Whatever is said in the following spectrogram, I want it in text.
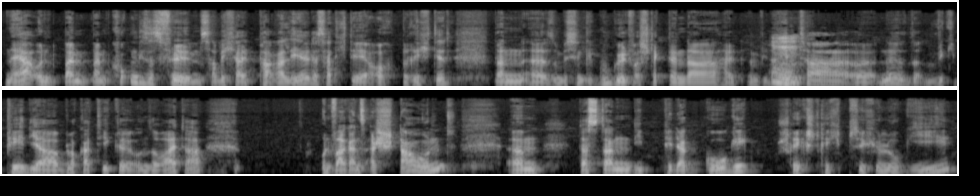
Naja, und beim, beim Gucken dieses Films habe ich halt parallel, das hatte ich dir ja auch berichtet, dann äh, so ein bisschen gegoogelt, was steckt denn da halt irgendwie mhm. dahinter, mhm. äh, ne, Wikipedia, Blogartikel und so weiter. Und war ganz erstaunt, ähm, dass dann die Pädagogik, Schrägstrich Psychologie,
